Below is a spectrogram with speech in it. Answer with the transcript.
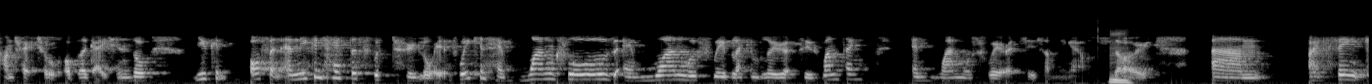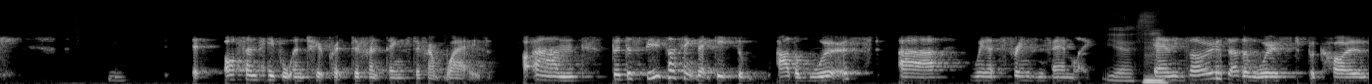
contractual obligations. Or you can often, and you can have this with two lawyers. We can have one clause, and one will swear black and blue it says one thing, and one will swear it says something else. Mm. So um, I think it, often people interpret different things different ways. Um, the disputes I think that get the are the worst are when it's friends and family. Yes. Mm. And those are the worst because,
